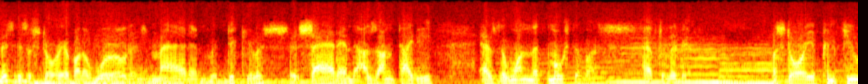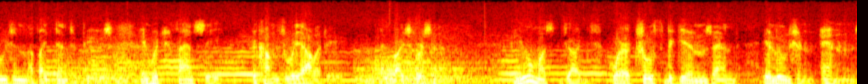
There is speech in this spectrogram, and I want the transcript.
This is a story about a world as mad and ridiculous, as sad and as untidy as the one that most of us have to live in. A story of confusion of identities in which fancy becomes reality and vice versa. You must judge where truth begins and illusion ends.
